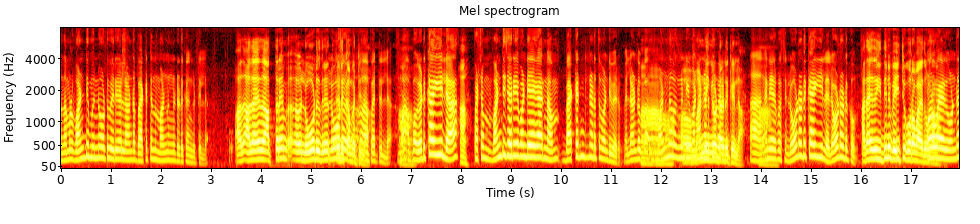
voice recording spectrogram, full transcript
നമ്മൾ വണ്ടി മുന്നോട്ട് വരികയല്ലാണ്ട് ബക്കറ്റിൽ നിന്ന് മണ്ണ് ഇങ്ങോട്ട് എടുക്കാൻ കിട്ടില്ല. അതായത് അത്രയും ലോഡ് ഇതിന് എടുക്കാൻ പറ്റില്ല. പറ്റില്ല. എടുക്കായില്ല. പക്ഷെ വണ്ടി ചെറിയ വണ്ടിയായ കാരണം ബാക്കറ്റിന്റെ അടുത്ത് വണ്ടി വരും. അല്ലാണ്ട് മണ്ണ് മണ്ണ് ഇങ്ങോട്ട്. എടുക്കില്ല. അങ്ങനെ ഒരു പ്രശ്നം. ലോഡ് എടുക്കായില്ല. ലോഡ് എടുക്കും. അതായത് ഇതിന് വെയിറ്റ് കുറവായതുകൊണ്ട് കുറവായതുകൊണ്ട്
